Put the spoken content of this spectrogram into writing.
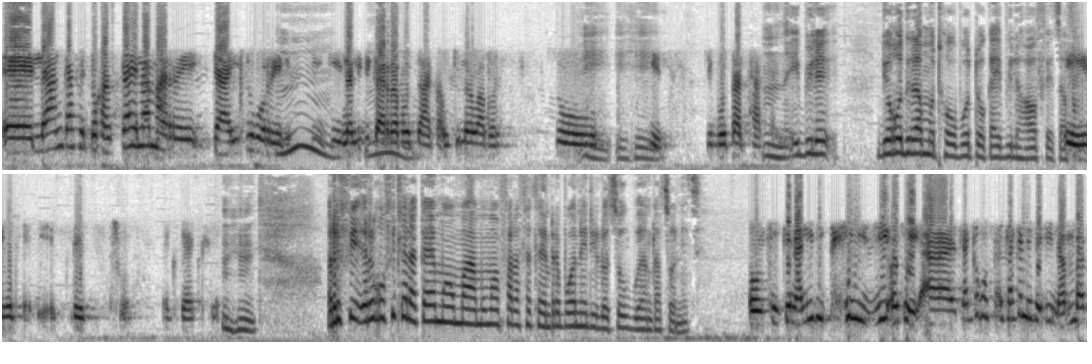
Eh le a nka fetoga sekaela mare ke a itse gore ke- ke na le dikarabo tsaka o kile wa bona. So yes ke botsa thata. Mm, ebile di go dira motho o botoka ebile ga o fetsa Eh, that's true. Exactly. Mhm. re go fitlhela kae mo ma- mo mafaratlhatlheng re bone dilo tse o buang ka tsone tse Okay, ke na le di-page. Okay, uh, tla ke go tla ke six di-number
